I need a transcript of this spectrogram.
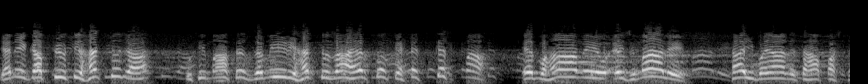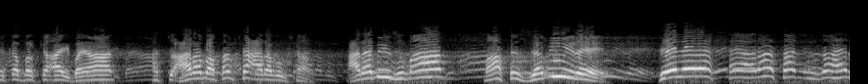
یعنی گپی اسی ہٹ جا۔ اسی ماں سے ضمیر حق ظاہر تو کہ قسمہ، ابہام و اجمال سائی بیان تہا پشن قبل کے آئی بیان۔ عرب پنسا عرب شام عربی زبان ماں سے ضمیر ہے۔ دل خیالات ظاہر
